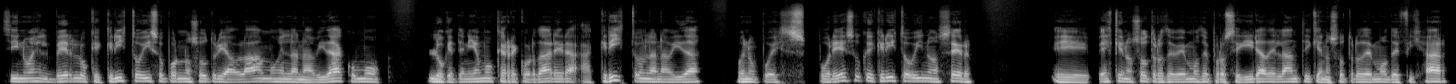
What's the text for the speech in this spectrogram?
sino es el ver lo que Cristo hizo por nosotros y hablábamos en la Navidad como lo que teníamos que recordar era a Cristo en la Navidad bueno, pues por eso que Cristo vino a ser, eh, es que nosotros debemos de proseguir adelante y que nosotros debemos de fijar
